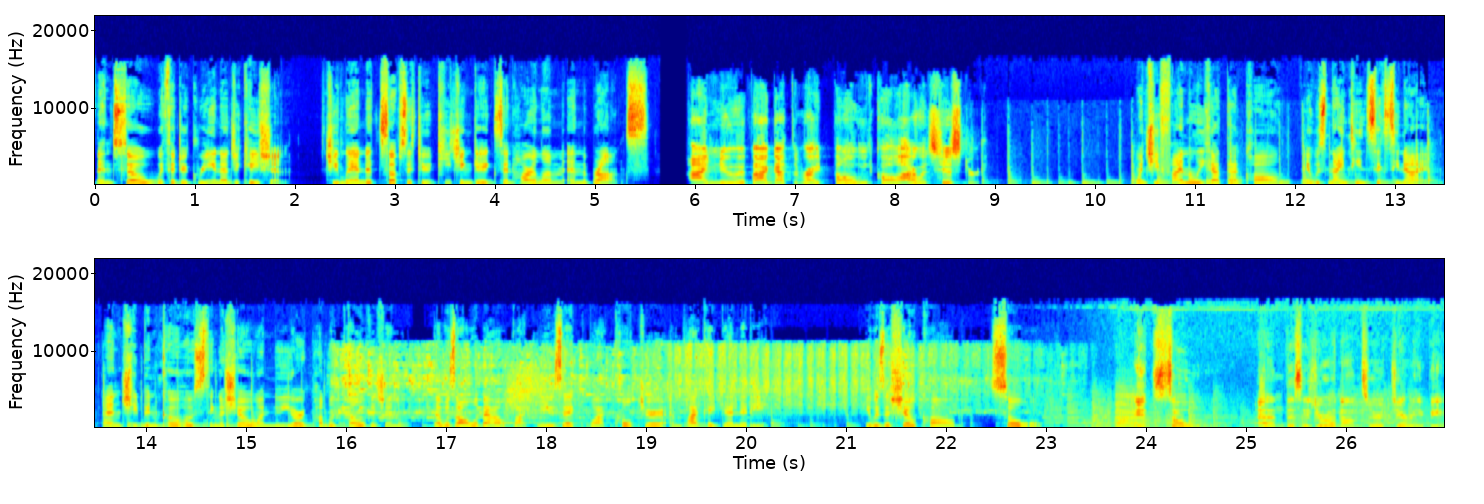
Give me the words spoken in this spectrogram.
And so, with a degree in education, she landed substitute teaching gigs in Harlem and the Bronx. I knew if I got the right phone call, I was history. When she finally got that call, it was 1969, and she'd been co hosting a show on New York Public Television that was all about Black music, Black culture, and Black identity. It was a show called Soul. It's Soul, and this is your announcer, Jerry B.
